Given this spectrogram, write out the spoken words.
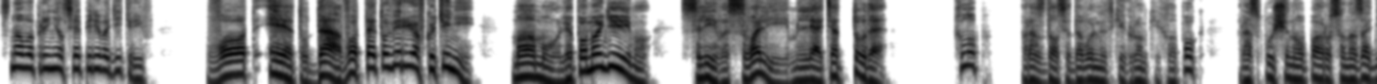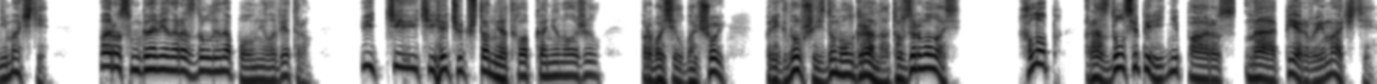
Снова принялся переводить риф. «Вот эту, да, вот эту веревку тяни! Мамуля, помоги ему! Слива, свали, млять, оттуда!» Хлоп! Раздался довольно-таки громкий хлопок распущенного паруса на задней мачте. Парус мгновенно раздул и наполнило ветром. «Идти, идти, я чуть штаны от хлопка не наложил», — пробасил Большой. Пригнувшись, думал, граната взорвалась. Хлоп! Раздулся передний парус на первой мачте.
